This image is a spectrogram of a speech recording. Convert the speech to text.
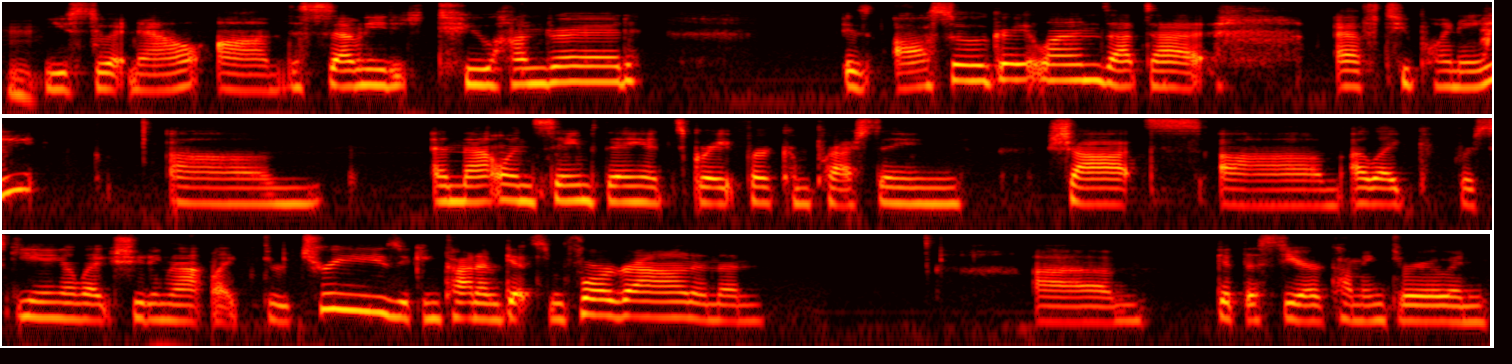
Hmm. used to it now. Um, the 70 to 200 is also a great lens. That's at f 2.8, um, and that one same thing. It's great for compressing shots. Um, I like for skiing. I like shooting that like through trees. You can kind of get some foreground and then um, get the steer coming through and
